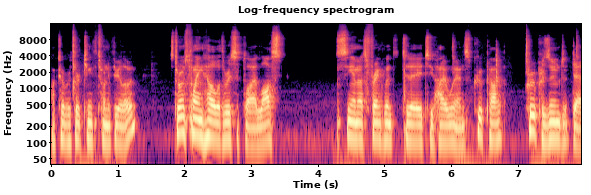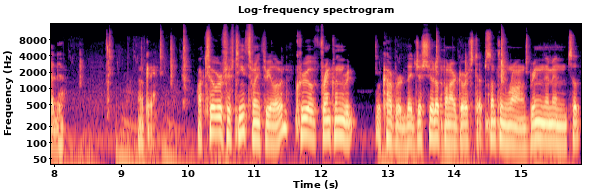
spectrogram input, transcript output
October 13th, 2311. Storms playing hell with resupply. Lost CMS Franklin today to high winds. Crew, crew presumed dead. Okay. October 15th, 2311. Crew of Franklin re- recovered. They just showed up on our doorstep. Something wrong. Bring them in until,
